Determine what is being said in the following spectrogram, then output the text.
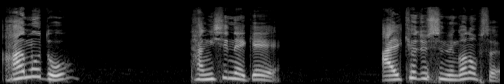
아무도 당신에게 알려줄 수 있는 건 없어요.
